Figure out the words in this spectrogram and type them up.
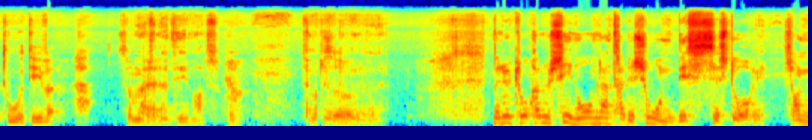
4,22. Som er en time, altså. Ja. 48 Men du, Tor, kan du si noe om den tradisjonen disse står i? Sånn,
